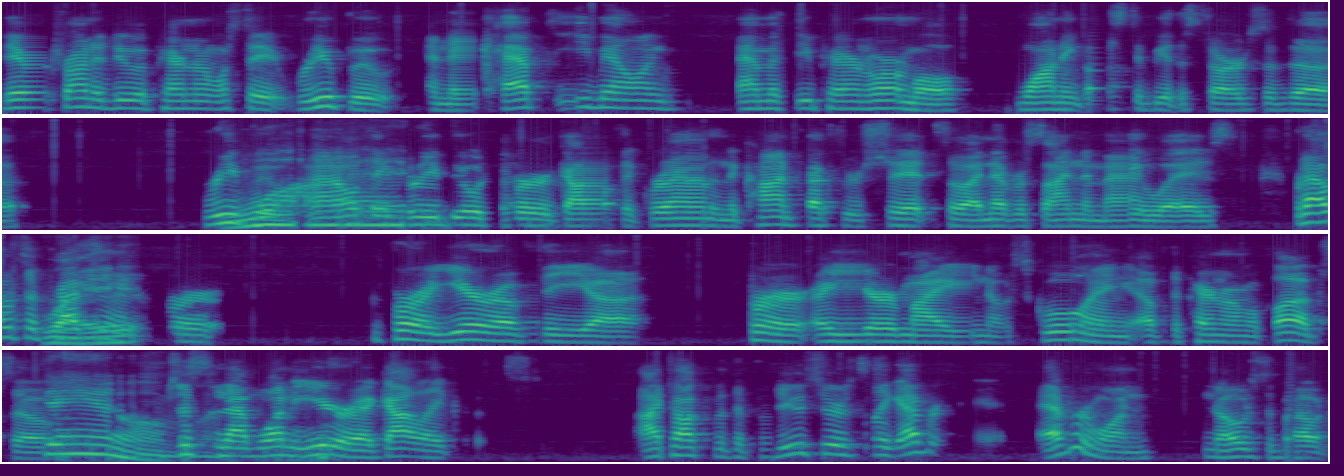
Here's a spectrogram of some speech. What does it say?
they were trying to do a Paranormal State reboot, and they kept emailing MSU Paranormal wanting us to be the stars of the reboot. I don't think the reboot ever got off the ground, and the contracts were shit, so I never signed them anyways. But I was the Right. president for for a year of the uh, for a year of my you know schooling of the paranormal club. So Damn. just in that one year, I got like I talked with the producers, like every everyone knows about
